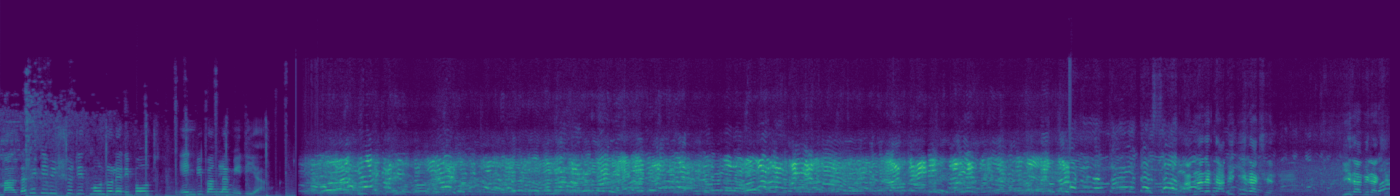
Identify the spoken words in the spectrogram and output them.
মালদা থেকে বিশ্বজিৎ মণ্ডলের রিপোর্ট এনবি বাংলা মিডিয়া দাবি কি রাখছেন? কি দাবি রাখছেন?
